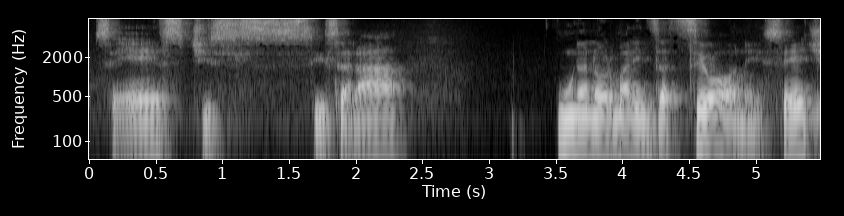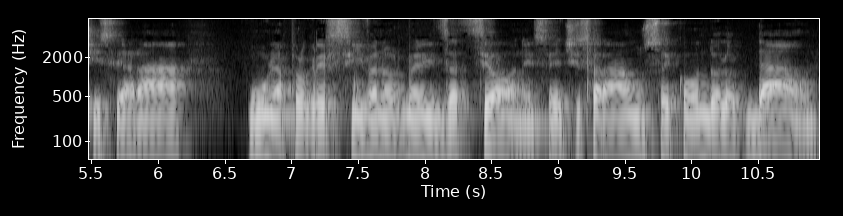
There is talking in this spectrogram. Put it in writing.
se ci sarà una normalizzazione, se ci sarà una progressiva normalizzazione, se ci sarà un secondo lockdown,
